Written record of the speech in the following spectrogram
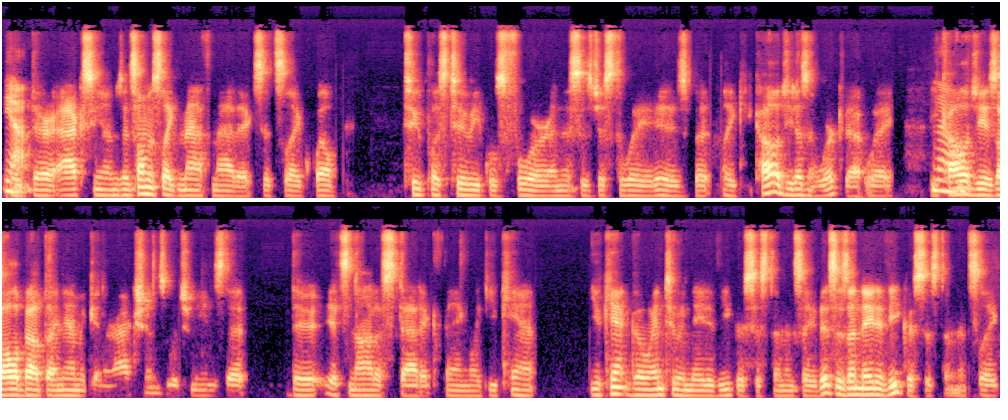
Yeah, like there are axioms. It's almost like mathematics. It's like, well, two plus two equals four, and this is just the way it is. But like ecology doesn't work that way. No. Ecology is all about dynamic interactions, which means that there it's not a static thing. Like you can't you can't go into a native ecosystem and say this is a native ecosystem. It's like,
